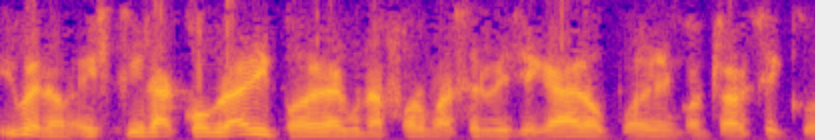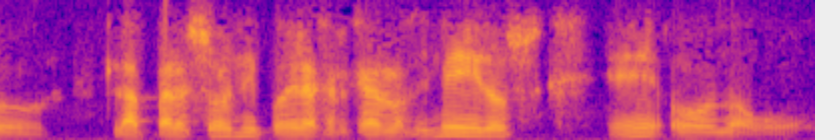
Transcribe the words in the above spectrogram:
y bueno, es que era cobrar y poder de alguna forma hacerles llegar o poder encontrarse con la persona y poder acercar los dineros eh, o los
